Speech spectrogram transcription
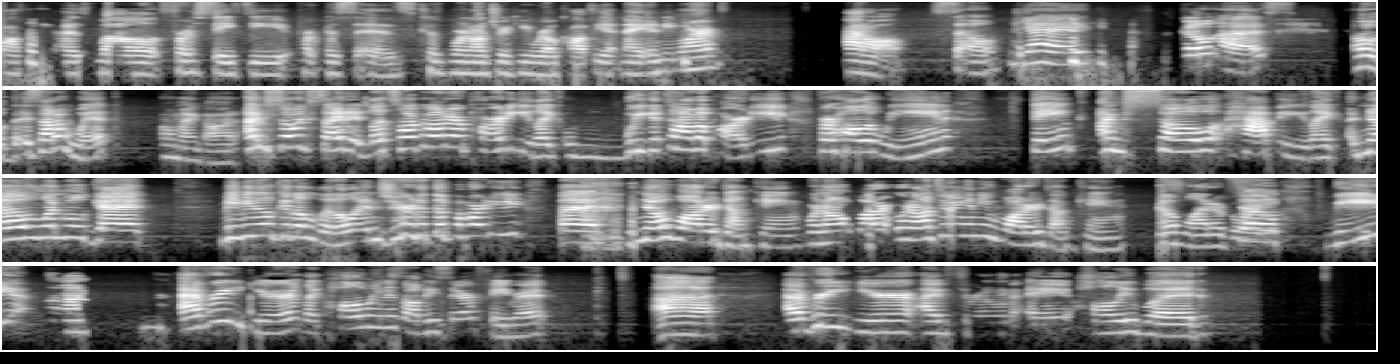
coffee as well for safety purposes because we're not drinking real coffee at night anymore at all. So, yay, go us. Oh, is that a whip? Oh my god. I'm so excited. Let's talk about our party. Like we get to have a party for Halloween. Think I'm so happy. Like no one will get maybe they'll get a little injured at the party, but no water dunking. We're not water we're not doing any water dunking. No waterboarding. So we um, every year, like Halloween is obviously our favorite. Uh, every year I've thrown a Hollywood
